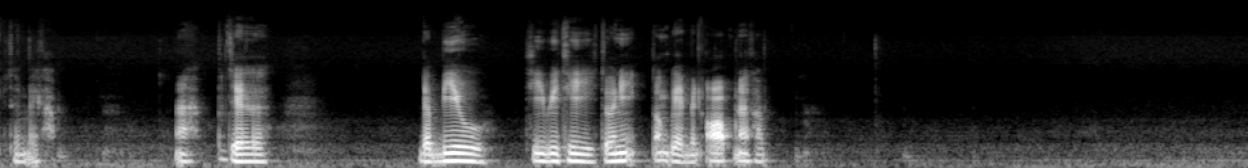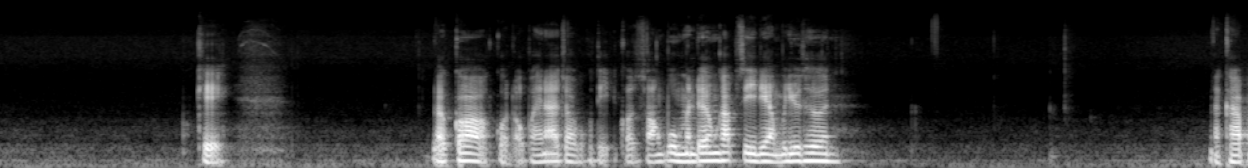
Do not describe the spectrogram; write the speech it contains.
ยูเทิร์นไปครับอะเจอ W TBT ตัวนี้ต้องเปลี่ยนเป็น off นะครับโอเคแล้วก็กดออกไปหน้าจอปกติ กด 2 ปุ่มเหมือนเดิมครับสี่เหลี่ยมไปยูเทิร์นนะครับ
